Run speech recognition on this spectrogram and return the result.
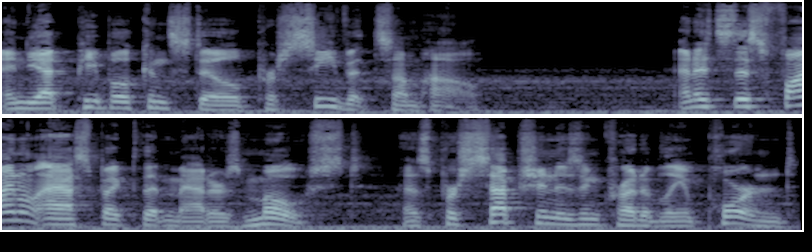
and yet people can still perceive it somehow. And it's this final aspect that matters most, as perception is incredibly important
